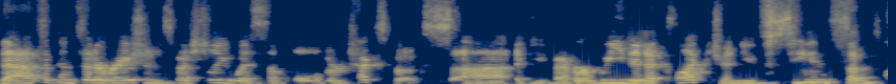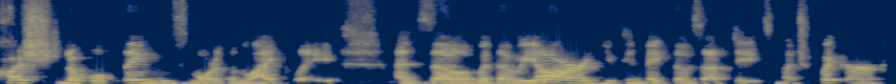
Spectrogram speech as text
that's a consideration, especially with some older textbooks. Uh, if you've ever weeded a collection, you've seen some questionable things more than likely. And so with OER, you can make those updates much quicker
